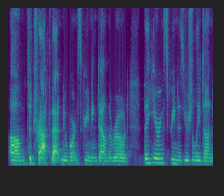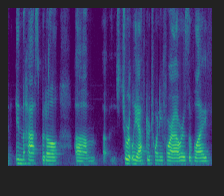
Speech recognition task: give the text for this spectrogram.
um, to track that newborn screening down the road. The hearing screen is usually done in the hospital um, shortly after 24 hours of life,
